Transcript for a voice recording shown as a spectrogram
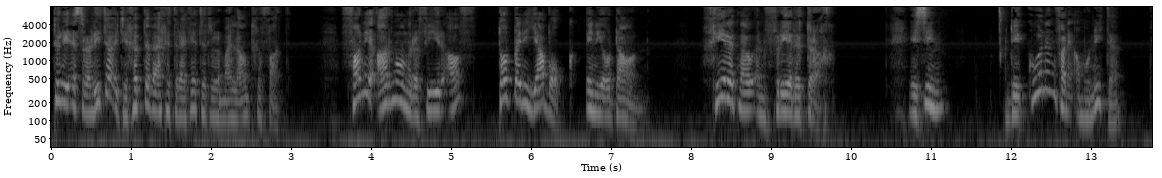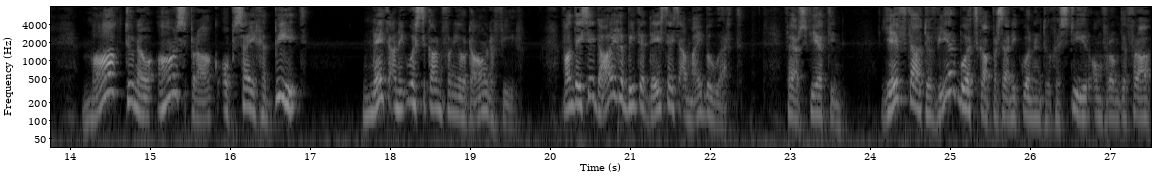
Toe die Israeliete uit Egipte weggetrek het, het hulle my land gevat. Van die Arnon rivier af tot by die Jabok en die Jordaan. Gee dit nou in vrede terug. Jy sien, die koning van die Ammoniete maak toe nou aanspraak op sy gebied net aan die ooste kant van die Jordaanrivier. Want hy sê daai gebied het destyds aan my behoort. Vers 14. Jefta het weer boodskappers aan die koning toe gestuur om vir hom te vra:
